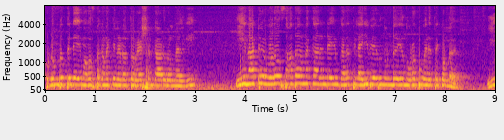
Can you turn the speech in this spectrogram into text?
കുടുംബത്തിന്റെയും അവസ്ഥ കണക്കിലെടുത്ത് റേഷൻ കാർഡുകൾ നൽകി ഈ നാട്ടിലെ ഓരോ സാധാരണക്കാരന്റെയും കലത്തിൽ അരി വേവുന്നുണ്ട് എന്ന് ഉറപ്പുവരുത്തിക്കൊണ്ട് ഈ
